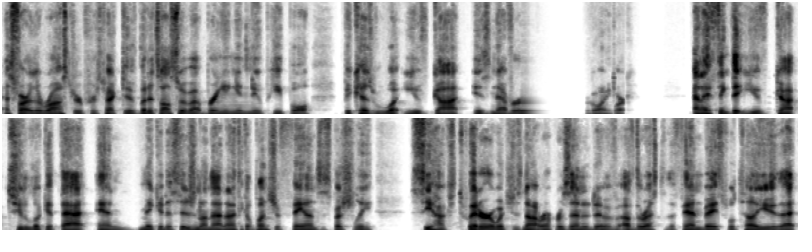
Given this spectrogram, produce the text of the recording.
as far as a roster perspective. But it's also about bringing in new people because what you've got is never going to work. And I think that you've got to look at that and make a decision on that. And I think a bunch of fans, especially Seahawks Twitter, which is not representative of the rest of the fan base, will tell you that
